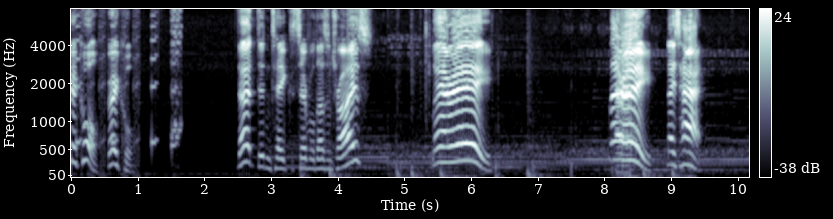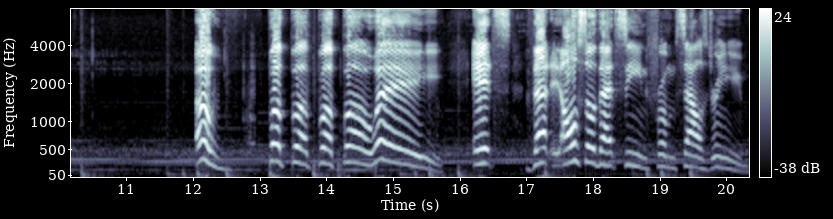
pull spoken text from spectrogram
Okay, cool. Very cool. That didn't take several dozen tries. Larry! Larry! Nice hat. Oh! Bu bu bu bu way! It's that also that scene from Sal's dream.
